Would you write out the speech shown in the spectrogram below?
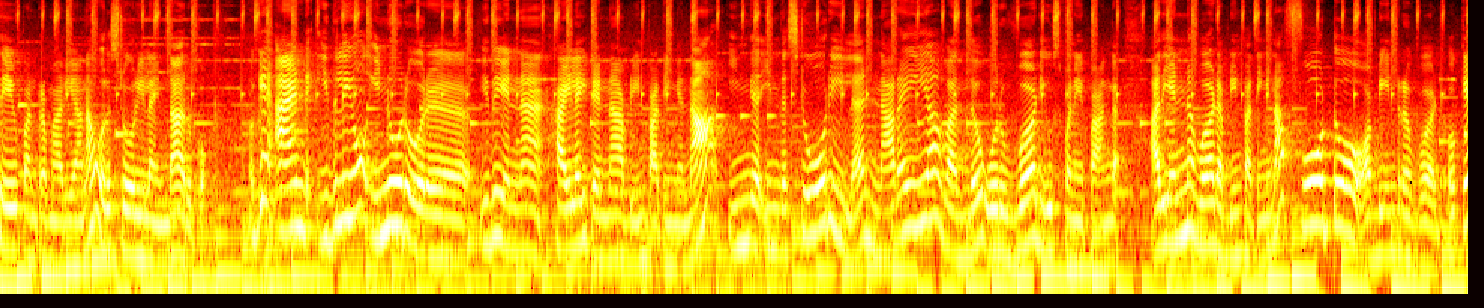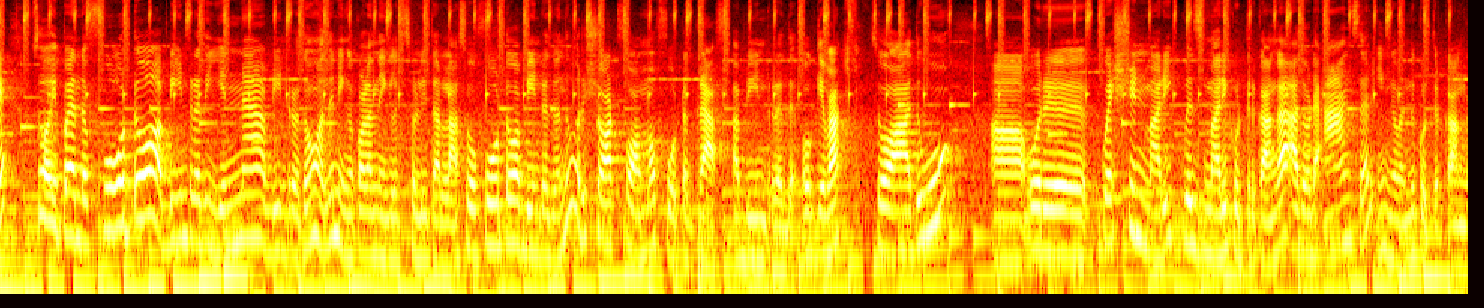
சேவ் பண்ணுற மாதிரியான ஒரு ஸ்டோரி லைன் தான் இருக்கும். ஓகே அண்ட் இதுலேயும் இன்னொரு ஒரு இது என்ன ஹைலைட் என்ன அப்படின்னு பார்த்தீங்கன்னா இங்கே இந்த ஸ்டோரியில் நிறையா வந்து ஒரு வேர்ட் யூஸ் பண்ணியிருப்பாங்க அது என்ன வேர்ட் அப்படின்னு பார்த்தீங்கன்னா ஃபோட்டோ அப்படின்ற வேர்ட் ஓகே ஸோ இப்போ இந்த ஃபோட்டோ அப்படின்றது என்ன அப்படின்றதும் வந்து நீங்கள் குழந்தைங்களுக்கு சொல்லித் தரலாம். ஸோ ஃபோட்டோ அப்படின்றது வந்து ஒரு ஷார்ட் ஃபார்ம் ஆஃப் ஃபோட்டோகிராஃப் அப்படின்றது ஓகேவா ஸோ அதுவும் ஒரு கொஷின் மாதிரி குவிஸ் மாதிரி கொடுத்துருக்காங்க. அதோட ஆன்சர் இங்கே வந்து கொடுத்துருக்காங்க.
